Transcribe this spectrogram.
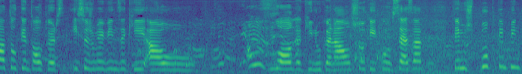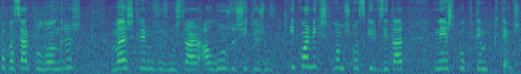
Olá Tolkien Talkers e sejam bem-vindos aqui ao, a um vlog aqui no canal. Estou aqui com o César. Temos pouco tempinho para passear por Londres, mas queremos vos mostrar alguns dos sítios icónicos que vamos conseguir visitar neste pouco tempo que temos.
